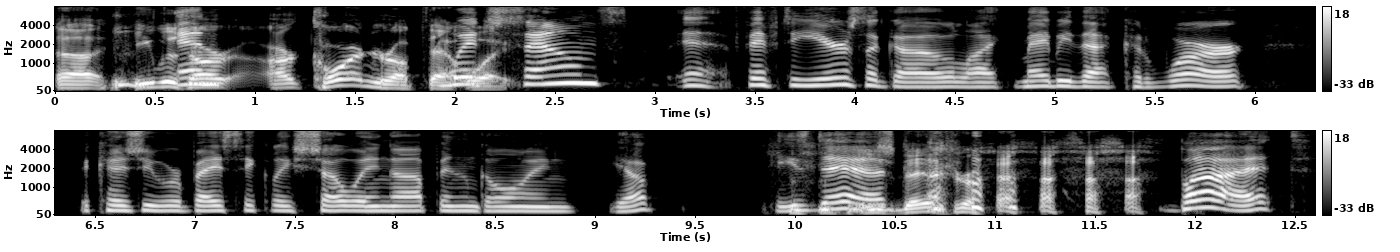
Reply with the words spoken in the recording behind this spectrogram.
uh, he was And- our, our coroner up that Which way. sounds eh, 50 years ago like maybe that could work because you were basically showing up and going, yep, he's dead. He's dead, right? But,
